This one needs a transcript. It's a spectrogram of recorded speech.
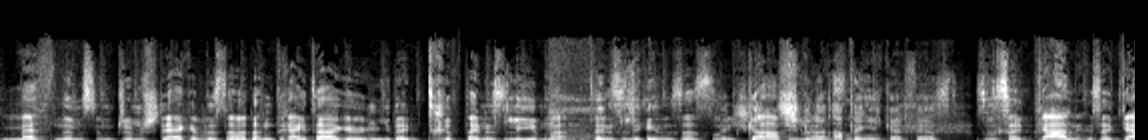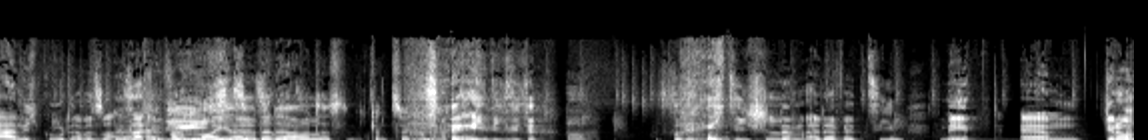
Meth nimmst, im Gym stärker bist, aber dann drei Tage irgendwie deinen Trip deines, Leben, deines Lebens hast und nicht Ganz schlimme Abhängigkeit fährst. So. So ist halt gar, ist halt gar nicht gut, aber so Sachen Einfach wie Läuse Riechsalz unter der oder Haut so, hast. Ganz so richtig, so, oh, so richtig schlimm, Alter, verziehen. Nee, ähm, genau.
